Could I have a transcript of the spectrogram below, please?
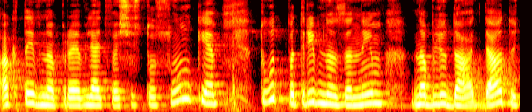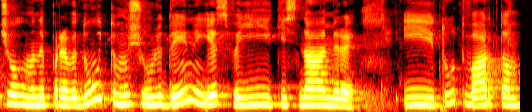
активно проявляти ваші стосунки. Тут потрібно за ним наблюдати, да, до чого вони приведуть, тому що у людини є свої якісь наміри. І тут варто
